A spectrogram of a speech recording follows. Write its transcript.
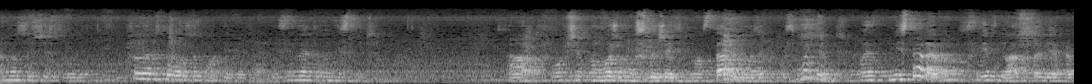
оно существует. Что нам с того, что ноты если мы этого не слышим? А, в общем, мы можем услышать ну, старую музыку, посмотрим. Мы не старая, мы с 19 века,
